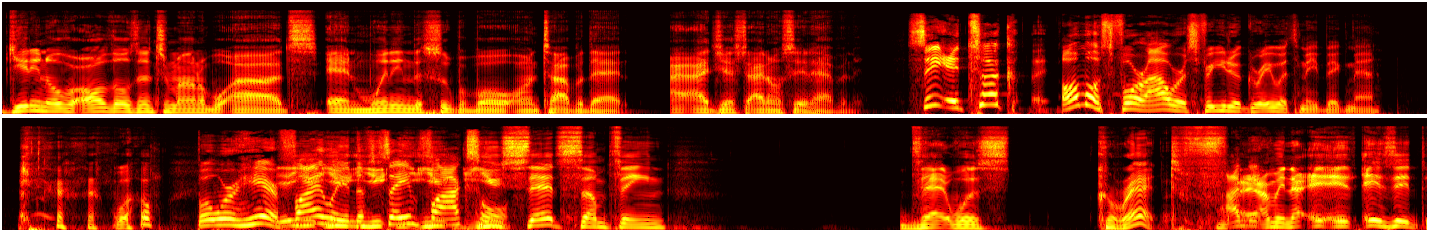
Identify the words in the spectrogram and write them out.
getting over all those insurmountable odds and winning the Super Bowl on top of that, I, I, just I don't see it happening. See, it took almost four hours for you to agree with me, big man. well, but we're here finally you, you, in the you, same foxhole. You said something that was correct. I mean, I mean is it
